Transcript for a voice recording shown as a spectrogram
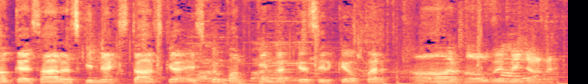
ओके सारस की नेक्स्ट टास्क है इसको पंपकिन रख के सिर के ऊपर और हॉलवे में जाना है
